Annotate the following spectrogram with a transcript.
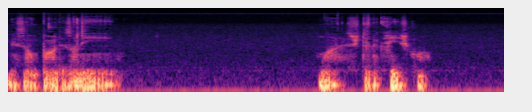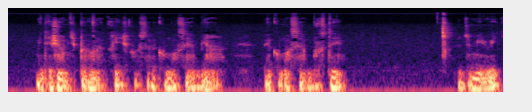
Mais ça, on parle des années. Ouais, suite à la crise, je crois. Mais déjà un petit peu avant la crise, je crois que ça avait commencé à bien, bien commencer à booster. 2008,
